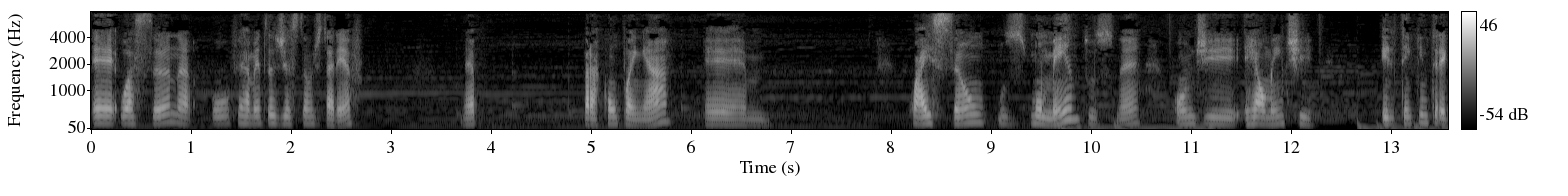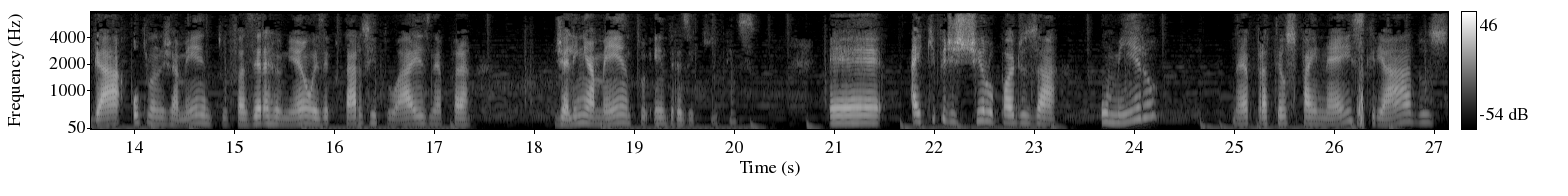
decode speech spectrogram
é, o Asana ou ferramentas de gestão de tarefa, né, para acompanhar é, quais são os momentos, né, onde realmente ele tem que entregar o planejamento, fazer a reunião, executar os rituais, né, para de alinhamento entre as equipes. É, a equipe de estilo pode usar o Miro, né, para ter os painéis criados,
